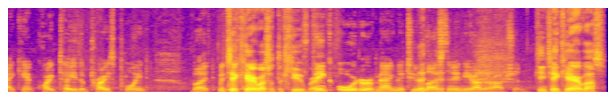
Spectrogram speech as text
I can't quite tell you the price point, but We take care of us with the cube, right? think order of magnitude less than any other option. Can you take care of us?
